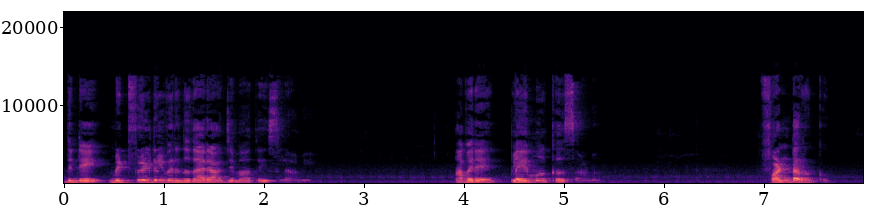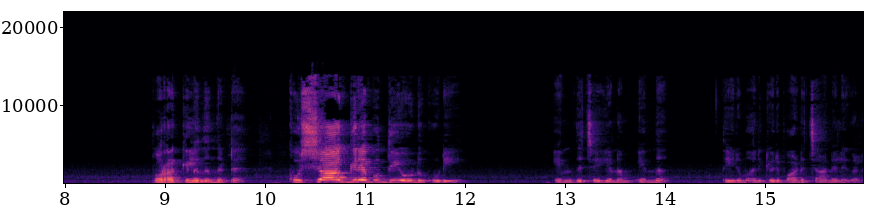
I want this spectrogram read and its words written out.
ഇതിന്റെ മിഡ്ഫീൽഡിൽ വരുന്നത് ആരാ ജമാഅത്തെ ഇസ്ലാമി. അവർ പ്ലേ മേക്കേഴ്സാണ് ഫണ്ടിറക്കും. പുറക്കിൽ നിന്നിട്ട് കുശാഗ്രബുദ്ധിയോടുകൂടി എന്ത് ചെയ്യണം എന്ന് തീരുമാനിക്കും ഒരുപാട് ചാനലുകൾ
